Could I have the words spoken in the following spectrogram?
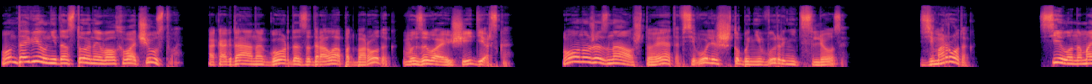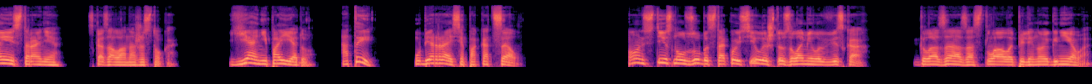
Он давил недостойное волхва чувства, а когда она гордо задрала подбородок, вызывающе и дерзко, он уже знал, что это всего лишь, чтобы не выронить слезы. «Зимородок! Сила на моей стороне, сказала она жестоко. Я не поеду, а ты убирайся, пока цел. Он стиснул зубы с такой силой, что заломило в висках. Глаза застлало пеленой гнева.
